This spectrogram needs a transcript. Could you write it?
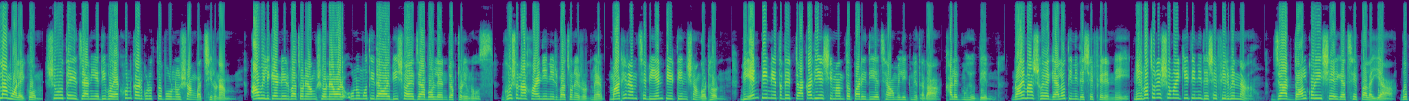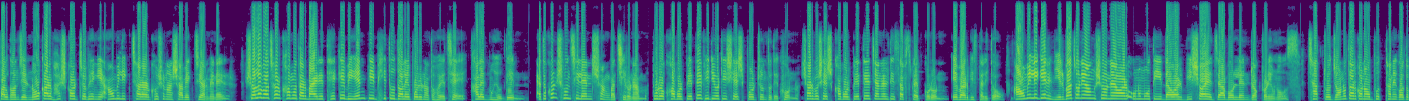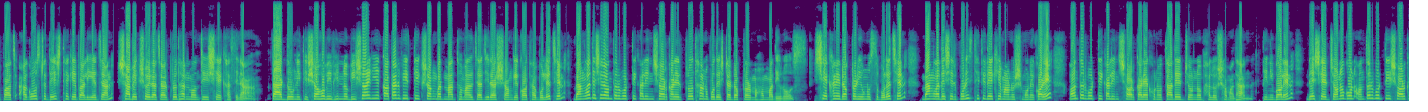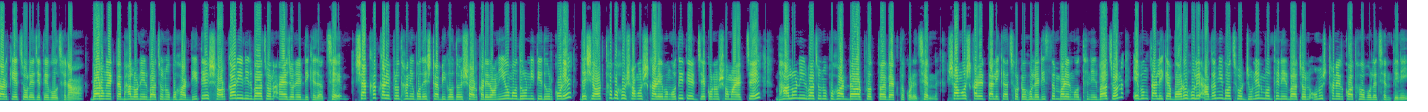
আসসালামু আলাইকুম। শুরুতেই জানিয়ে দিব এখনকার গুরুত্বপূর্ণ সংবাদ শিরোনাম। আওয়ামী লীগের নির্বাচনে অংশ নেওয়ার অনুমতি দেওয়ার বিষয়ে যা বললেন ডক্টর ইউনুস। ঘোষণা হয়নি নির্বাচনের রোডম্যাপ। মাঠে নামছে বিএনপির তিন সংগঠন। বিএনপির নেতাদের টাকা দিয়ে সীমান্ত পাড়ি দিয়েছে আওয়ামী লীগ নেতারা। খালেদ মহিউদ্দিন। নয় মাস হয়ে গেল তিনি দেশে ফেরেননি। নির্বাচনের সময় কি তিনি দেশে ফিরবেন না? যার দল করি সেই গেছে পালাইয়া। গোপালগঞ্জের নৌকার ভাস্কর্য ভেঙে আওয়ামী লীগ ছাড়ার ঘোষণা সাবেক চেয়ারম্যানের। ষোলো বছর ক্ষমতার বাইরে থেকে বিএনপি ভীতু দলে পরিণত হয়েছে খালেদ মহিউদ্দিন। এতক্ষণ শুনছিলেন সংবাদ শিরোনাম। পুরো খবর পেতে ভিডিওটি শেষ পর্যন্ত দেখুন। সর্বশেষ খবর পেতে চ্যানেলটি সাবস্ক্রাইব করুন। এবার বিস্তারিত। আওয়ামী লীগের নির্বাচনে অংশ নেওয়ার অনুমতি দেওয়ার বিষয়ে যা বললেন ডক্টর ইউনুস। ছাত্র জনতার গণ অভ্যুত্থানে গত পাঁচ আগস্ট দেশ থেকে পালিয়ে যান সাবেক স্বৈরাচার প্রধানমন্ত্রী শেখ হাসিনা। তার দুর্নীতি সহ বিভিন্ন বিষয় নিয়ে কাতার ভিত্তিক সংবাদ মাধ্যম আল জাজিরার সঙ্গে কথা বলেছেন বাংলাদেশের অন্তর্বর্তীকালীন সরকারের প্রধান উপদেষ্টা ডক্টর মোহাম্মদ ইউনুস। সেখানে ডক্টর ইউনুস বলেছেন, বাংলাদেশের পরিস্থিতি দেখে মানুষ মনে করে, অন্তর্বর্তীকালীন সরকার এখনও তাদের জন্য ভালো সমাধান। তিনি বলেন, দেশের জনগণ অন্তর্বর্তী সরকারকে চলে যেতে বলছে না, বরং একটা ভালো নির্বাচন উপহার দিতে সরকারি নির্বাচন আয়োজনের দিকে যাচ্ছে। সাক্ষাৎকারে প্রধান উপদেষ্টা বিগত সরকারের অনিয়ম ও দুর্নীতি দূর করে দেশে অর্থবহ সংস্কার এবং অতীতের যে কোনো সময়ের চেয়ে ভালো নির্বাচন উপহার দেওয়ার প্রত্যয় ব্যক্ত করেছেন। সংস্কারের তালিকা ছোট হলে ডিসেম্বরের মধ্যে নির্বাচন এবং তালিকা বড় হলে আগামী বছর জুনের মধ্যে নির্বাচন অনুষ্ঠানের কথাও বলেছেন তিনি।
